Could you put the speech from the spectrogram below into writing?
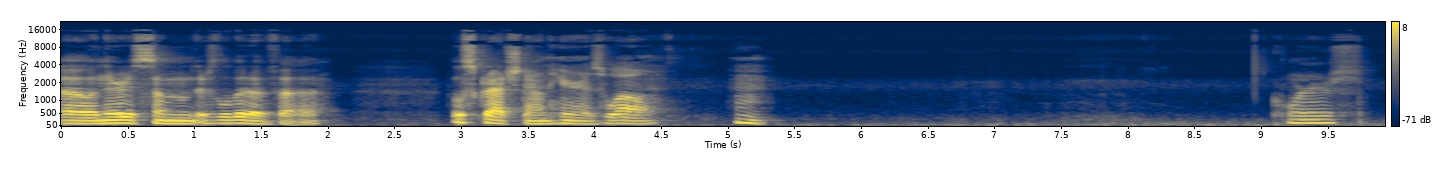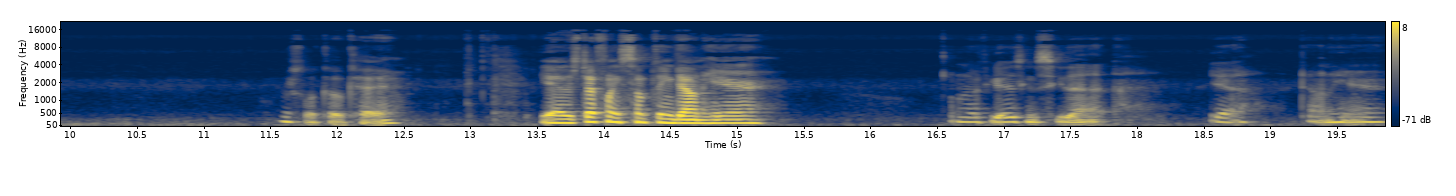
Oh, and there is some, there's a little bit of, uh, little scratch down here as well. Hmm. Corners. Just look okay. Yeah, there's definitely something down here. I don't know if you guys can see that. Yeah, down here,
